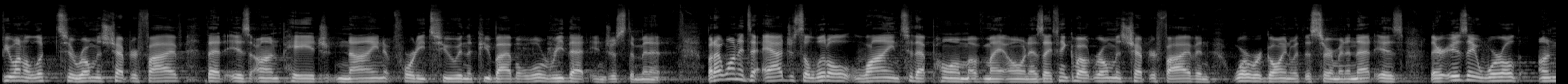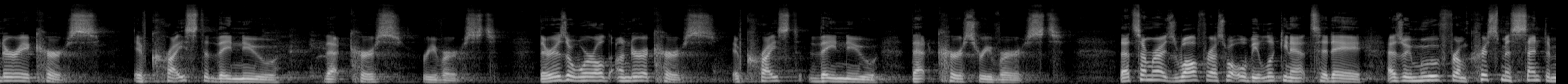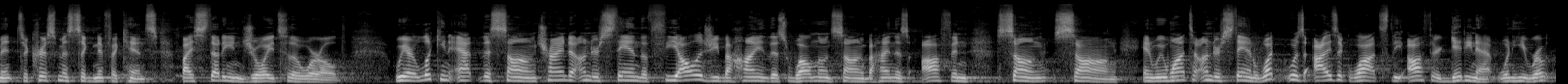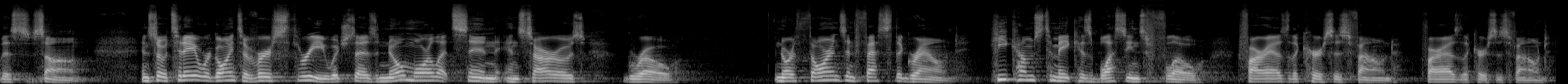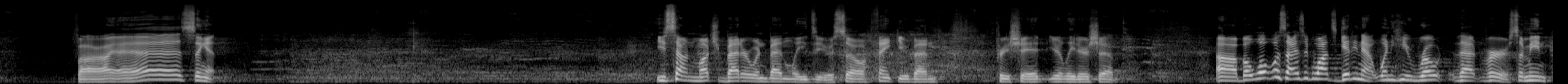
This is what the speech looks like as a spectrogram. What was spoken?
If you want to look to Romans chapter 5, that is on page 942 in the Pew Bible. We'll read that in just a minute. But I wanted to add just a little line to that poem of my own as I think about Romans chapter 5 and where we're going with the sermon. And that is there is a world under a curse. If Christ they knew, that curse reversed. There is a world under a curse. If Christ they knew, that curse reversed. That summarizes well for us what we'll be looking at today as we move from Christmas sentiment to Christmas significance by studying Joy to the World. We are looking at this song, trying to understand the theology behind this well known song, behind this often sung song. And we want to understand what was Isaac Watts, the author, getting at when he wrote this song. And so today we're going to verse 3, which says, No more let sin and sorrows grow, nor thorns infest the ground. He comes to make his blessings flow, far as the curse is found. Far as the curse is found. Far as, sing it. You sound much better when Ben leads you, so thank you, Ben. Appreciate your leadership. Uh, but what was Isaac Watts getting at when he wrote that verse? I mean,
